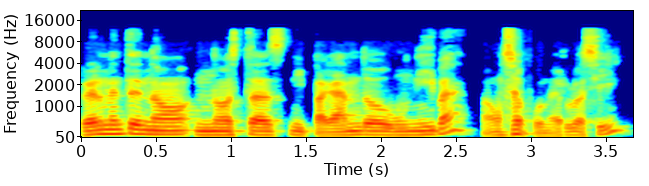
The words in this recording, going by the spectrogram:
Realmente no, no estás ni pagando un IVA, vamos a ponerlo así.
